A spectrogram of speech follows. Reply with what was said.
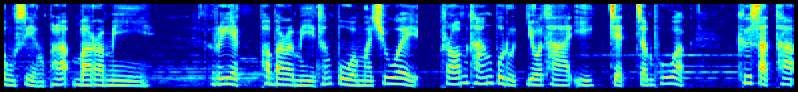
ทรงเสียงพระบารมี เรียกพระบารมีทั้งปวงมาช่วย พร้อมทั้งบุรุษโยธาอีกเจ็ดจำพวก คือศรัทธา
